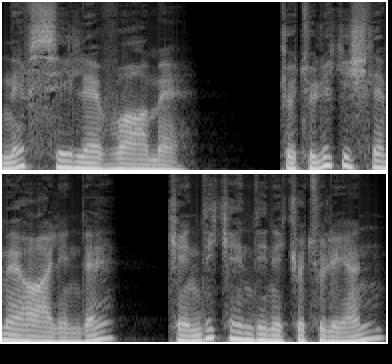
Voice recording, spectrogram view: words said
Nefsi levvame. Kötülük işleme halinde kendi kendini kötüleyen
